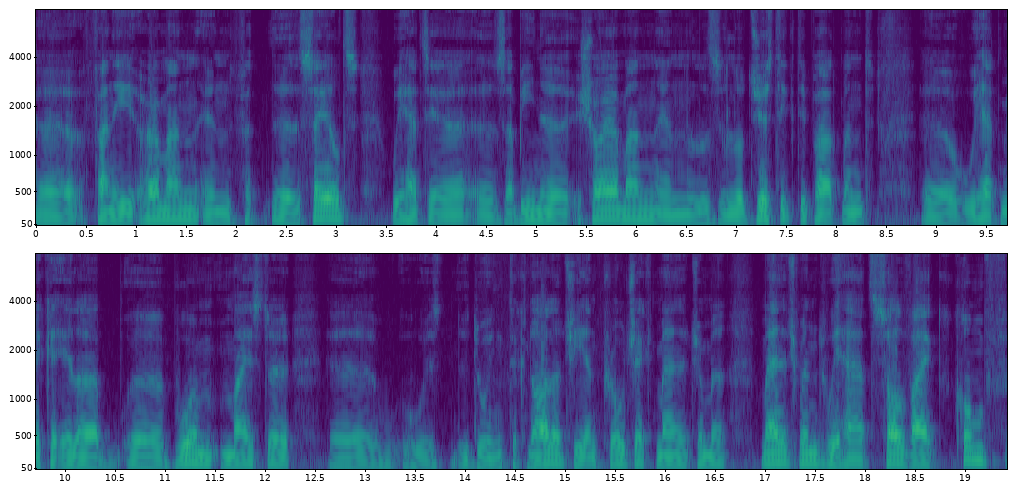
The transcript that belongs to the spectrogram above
Uh, Fanny Hermann in uh, sales. We had uh, Sabine Scheuermann in the logistic department. Uh, we had Michaela uh, Burmeister, uh, who is doing technology and project management. Management. We had Solveig Kumpf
